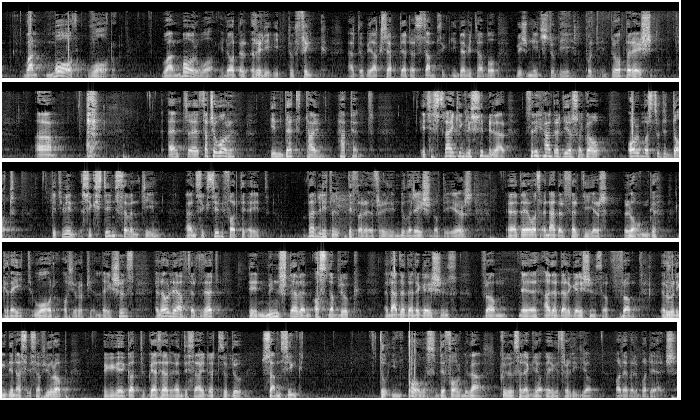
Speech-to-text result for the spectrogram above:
one more war, one more war in order really it to sink and to be accepted as something inevitable which needs to be put into operation. Um, and uh, such a war in that time happened. It's strikingly similar 300 years ago, almost to the dot, between 1617 and 1648. Very little difference in duration of the years. Uh, there was another 30 years long great war of European nations, and only after that, in Münster and Osnabrück, and other delegations from uh, other delegations of, from ruling dynasties of Europe uh, got together and decided to do something to impose the formula cuius regio eius religio on everybody else.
